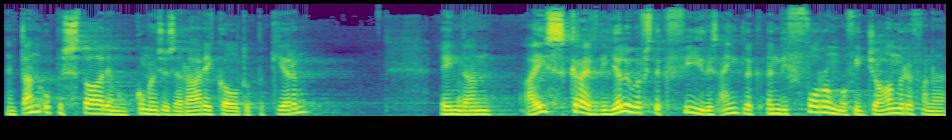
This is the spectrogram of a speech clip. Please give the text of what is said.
En dan op 'n stadium kom hy soos 'n radikaal tot bekering. En dan hy skryf die hele hoofstuk 4 is eintlik in die vorm of die genre van 'n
